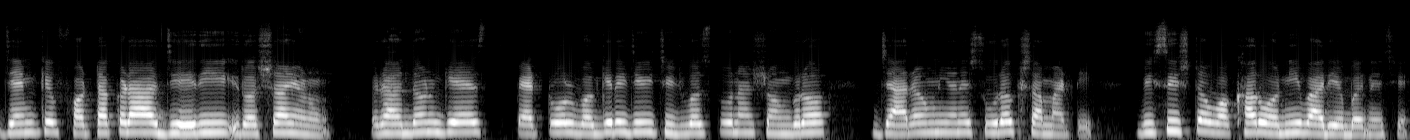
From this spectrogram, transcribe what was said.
જેમ કે ફટાકડા, ઝેરી, રસાયણો, રાંધણ ગેસ પેટ્રોલ વગેરે જેવી ચીજવસ્તુઓના સંગ્રહ, જાળવણી અને સુરક્ષા માટે વિશિષ્ટ વખારો અનિવાર્ય બને છે.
